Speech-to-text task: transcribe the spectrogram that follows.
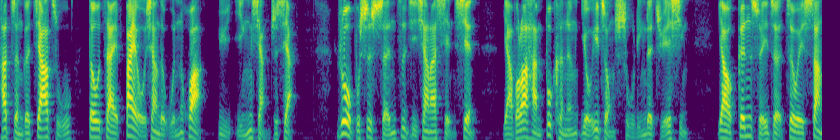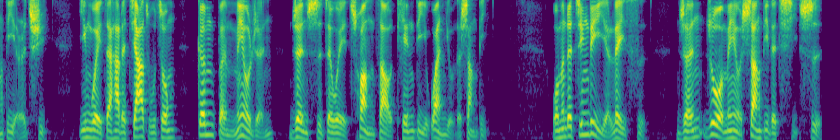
他整个家族都在拜偶像的文化与影响之下。若不是神自己向他显现，亚伯拉罕不可能有一种属灵的觉醒，要跟随着这位上帝而去。因为在他的家族中，根本没有人认识这位创造天地万有的上帝。我们的经历也类似，人若没有上帝的启示，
